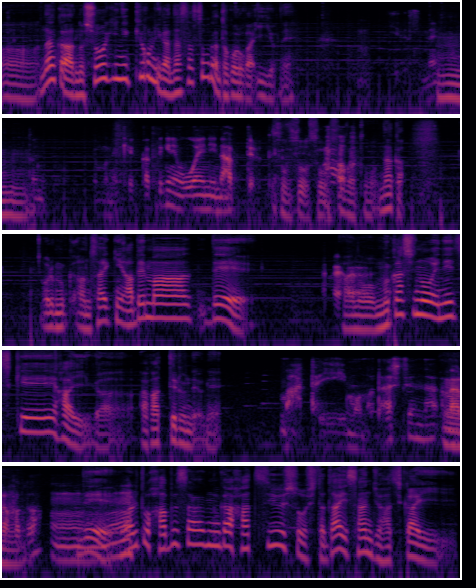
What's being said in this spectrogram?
うん。なんかあの将棋に興味がなさそうなところがいいよね。にいいですね。うん。本当に。でもね、結果的に応援になってるというそうそうそうそうだと思う。なんか俺むあの最近アベマであの昔の NHK 杯が上がってるんだよねまたいいもの出してんな。うん。なるほど。うん。で割と羽生さんが初優勝した第38回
